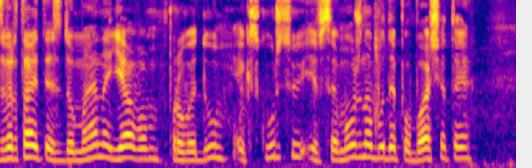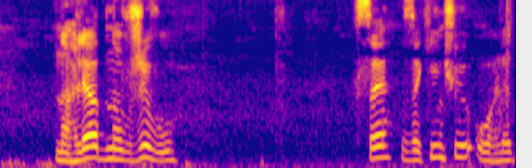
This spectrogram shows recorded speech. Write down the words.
Звертайтесь до мене, я вам проведу екскурсію і все можна буде побачити наглядно вживу. Все, закінчую огляд.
